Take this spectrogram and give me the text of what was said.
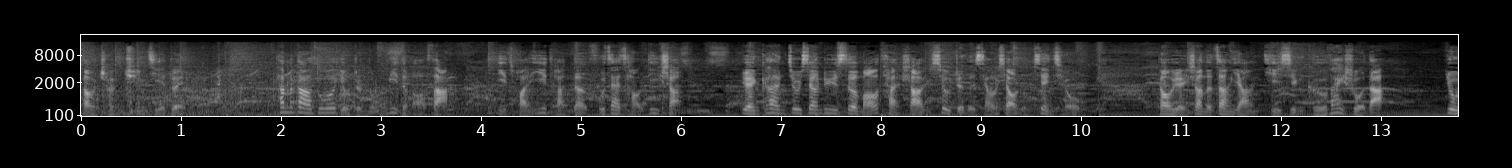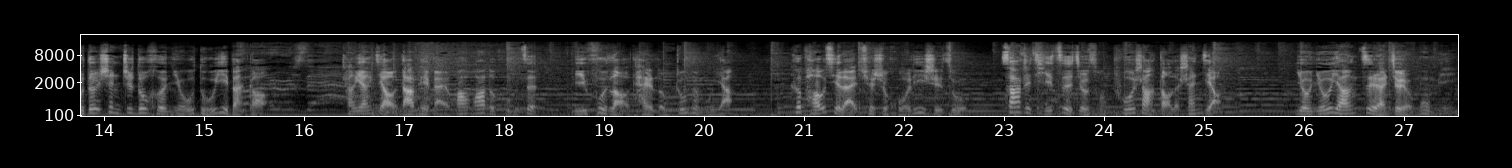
到成群结队，它们大多有着浓密的毛发。一团一团地浮在草地上，远看就像绿色毛毯上绣着的小小绒线球。高原上的藏羊体型格外硕大，有的甚至都和牛犊一般高。长羊角搭配白花花的胡子，一副老态龙钟的模样，可跑起来却是活力十足，撒着蹄子就从坡上到了山脚。有牛羊，自然就有牧民。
